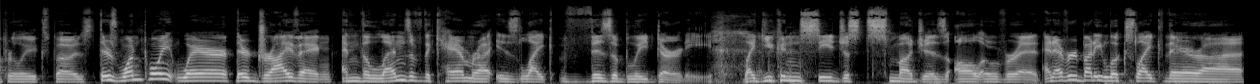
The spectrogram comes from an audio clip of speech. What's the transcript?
properly exposed. There's one point where they're driving and the lens of the camera is like visibly dirty. Like you can see just smudges all over it. And everybody looks like their uh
